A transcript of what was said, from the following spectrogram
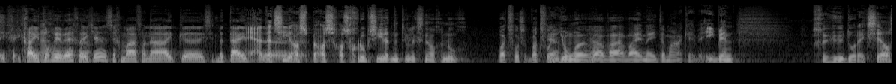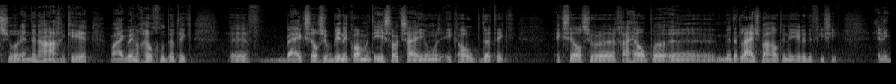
ik, ik ga hier Ja. toch weer weg, weet je. Zeg maar van, nou, ik, eh, ik zit met tijd. Ja, dat zie je als, als, als groep zie je dat natuurlijk snel genoeg. Wat voor, wat voor Ja, jongen waar, waar, waar je mee te maken hebt. Ik ben gehuurd door Excelsior en Den Haag een keer. Maar ik weet nog heel goed dat ik eh, bij Excelsior binnenkwam. Het eerste wat ik zei, jongens, ik hoop dat ik Excelsior eh, ga helpen eh, met het lijfsbehoud in de eredivisie. En ik,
